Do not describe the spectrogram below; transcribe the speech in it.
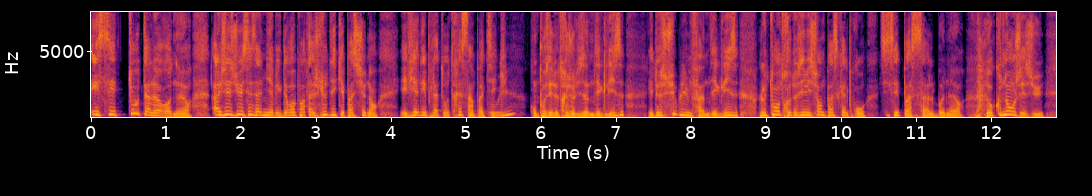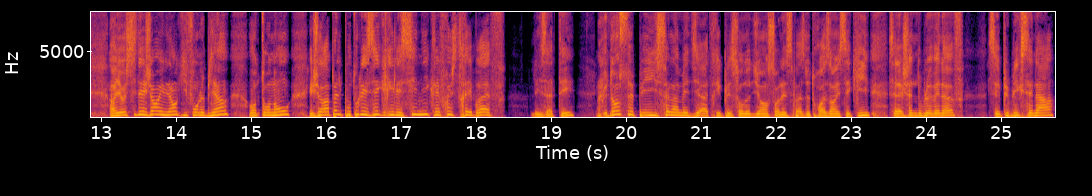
Et c'est tout à leur honneur. À Jésus et ses amis, avec des reportages ludiques et passionnants, et via des plateaux très sympathiques, Oui. composés de très jolis hommes d'église et de sublimes femmes d'église, le tout entre deux émissions de Pascal Pro. Si c'est pas ça le bonheur. Donc non, Jésus. Alors il y a aussi des gens, évidemment, qui font le bien en ton nom. Et je rappelle pour tous les aigris, les cyniques, les frustrés, bref, les athées, que dans ce pays, seul un média a triplé son audience en l'espace de trois ans. Et c'est qui? C'est la chaîne W9 C'est Public Sénat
